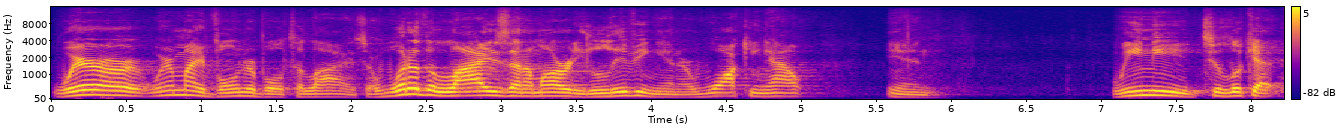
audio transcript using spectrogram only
where, are, where am I vulnerable to lies? Or what are the lies that I'm already living in or walking out in? We need to look at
